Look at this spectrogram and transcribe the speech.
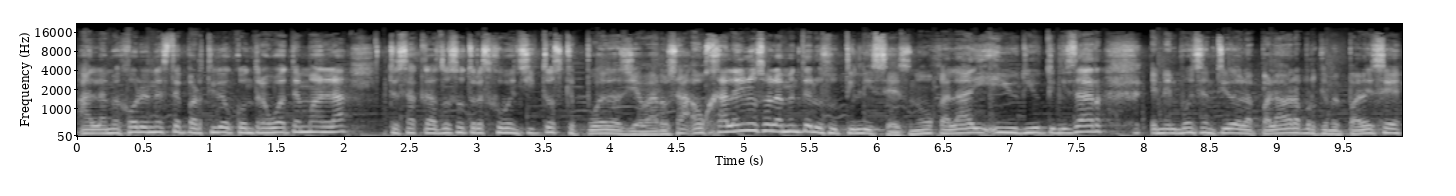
a lo mejor en este partido contra Guatemala te sacas dos o tres jovencitos que puedas llevar. O sea, ojalá y no solamente los utilices, ¿no? Ojalá y, utilizar en el buen sentido de la palabra, porque me parece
